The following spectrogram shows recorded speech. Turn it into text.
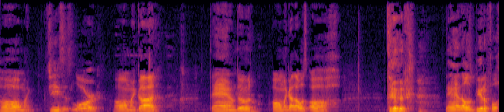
Oh my Jesus Lord. Oh my god. Damn, dude. Oh my god, that was oh. Dude. Damn, that was beautiful.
